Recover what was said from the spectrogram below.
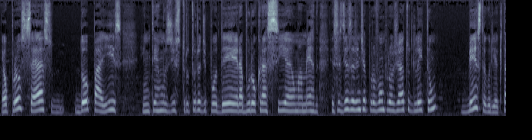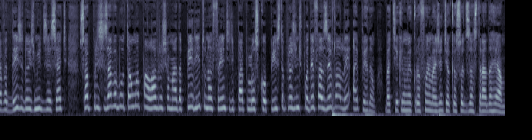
é o processo do país em termos de estrutura de poder, a burocracia é uma merda. Esses dias a gente aprovou um projeto de lei tão besta, guria, que estava desde 2017, só precisava botar uma palavra chamada perito na frente de papiloscopista para a gente poder fazer valer. Ai, perdão, bati aqui no microfone, mas gente, é que eu sou desastrada real.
